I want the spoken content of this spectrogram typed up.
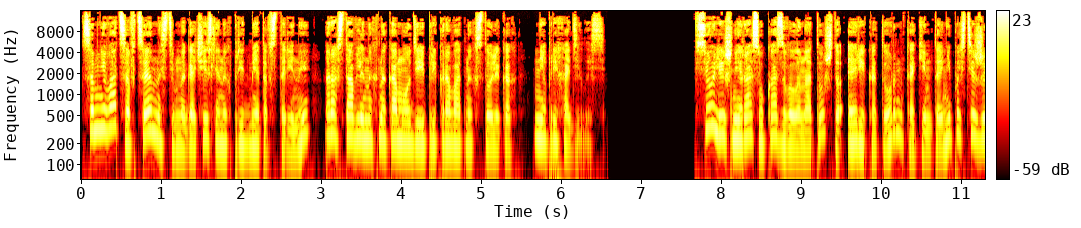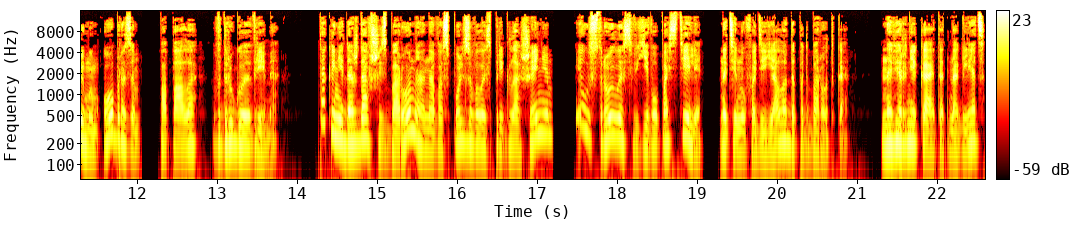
Сомневаться в ценности многочисленных предметов старины, расставленных на комоде и прикроватных столиках, не приходилось. Все лишний раз указывало на то, что Эрика Торн каким-то непостижимым образом попала в другое время. Так и не дождавшись барона, она воспользовалась приглашением и устроилась в его постели, натянув одеяло до подбородка. Наверняка этот наглец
